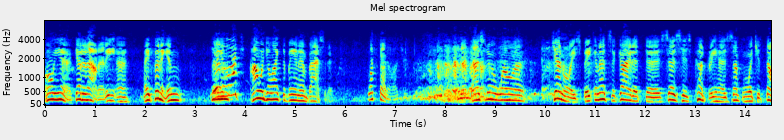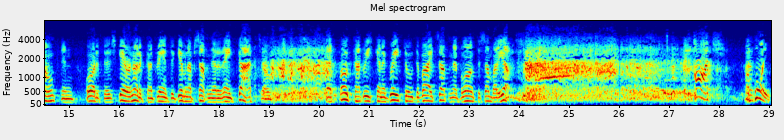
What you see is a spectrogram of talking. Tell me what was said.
Oh, yeah. Get it out, Eddie. Uh, hey, Finnegan. Finnegan, Arch? how would you like to be an ambassador? What's that, Arch? An ambassador? Well, uh, generally speaking, that's a guy that uh, says his country has something which it don't in order to scare another country into giving up something that it ain't got, so that both countries can agree to divide something that belongs to somebody else. Arch, Huh? a point.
